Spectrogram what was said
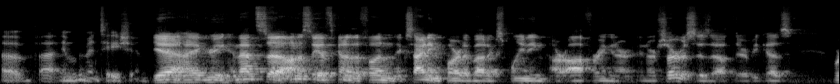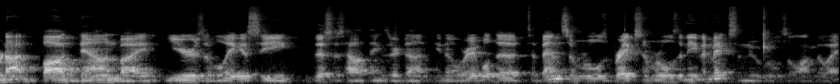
of uh, implementation. Yeah, I agree, and that's uh, honestly that's kind of the fun, exciting part about explaining our offering and our and our services out there because we're not bogged down by years of legacy. This is how things are done. You know, we're able to to bend some rules, break some rules, and even make some new rules along the way,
